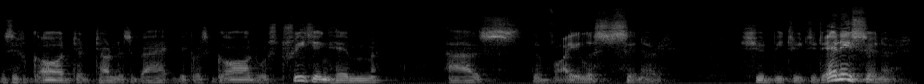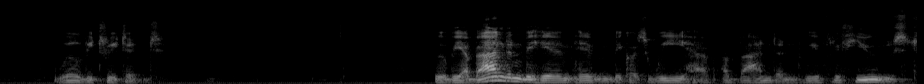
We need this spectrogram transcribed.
as if God had turned his back because God was treating him as the vilest sinner should be treated. Any sinner will be treated will be abandoned by him, him because we have abandoned, we've refused.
